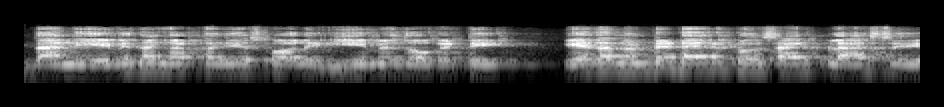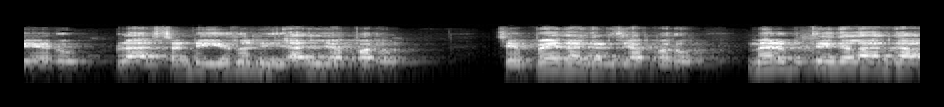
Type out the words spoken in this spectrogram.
దాన్ని ఏ విధంగా అర్థం చేసుకోవాలి మీద ఒకటి. ఏదైనా ఉంటే డైరెక్ట్ ఒకసారి బ్లాస్ట్ చేయరు. బ్లాస్ట్ అంటే ఏదో నిజాలు చెప్పరు. చెప్పే దగ్గర చెప్పరు. మెరుపుతీగలాగా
